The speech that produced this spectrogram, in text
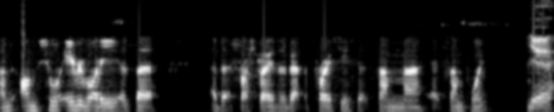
I'm, I'm sure everybody is a, a bit frustrated about the process at some uh, at some point. Yeah,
